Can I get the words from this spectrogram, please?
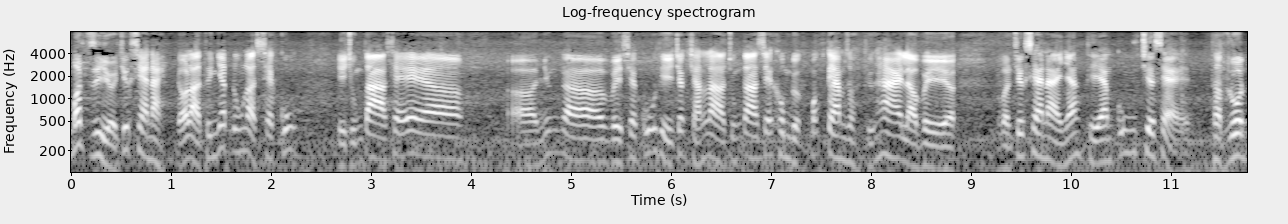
mất gì ở chiếc xe này. Đó là thứ nhất đúng là xe cũ. Thì chúng ta sẽ à, à, những à, về xe cũ thì chắc chắn là chúng ta sẽ không được bóc tem rồi. Thứ hai là về phần chiếc xe này nhá thì em cũng chia sẻ thật luôn.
